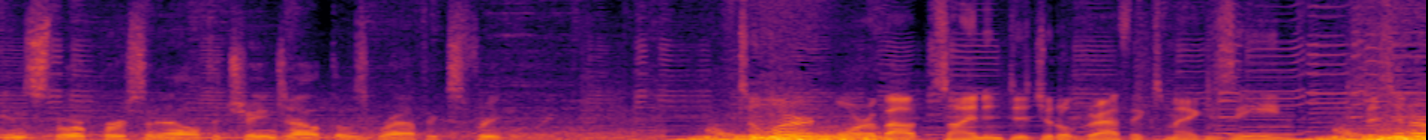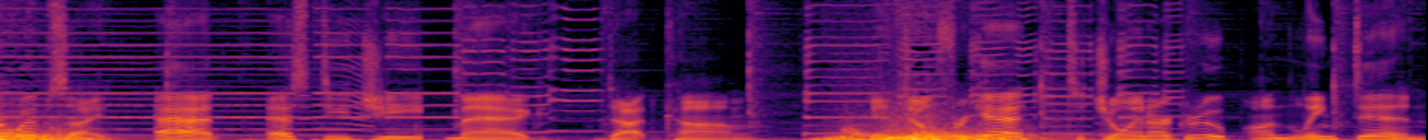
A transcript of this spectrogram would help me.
in-store personnel to change out those graphics frequently. To learn more about Sign and Digital Graphics Magazine, visit our website at sdgmag.com. And don't forget to join our group on LinkedIn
